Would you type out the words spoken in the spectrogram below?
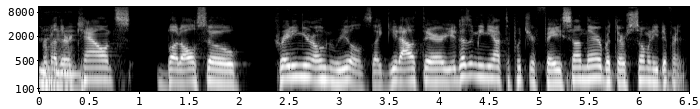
from mm-hmm. other accounts, but also creating your own reels. Like get out there. It doesn't mean you have to put your face on there, but there's so many different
